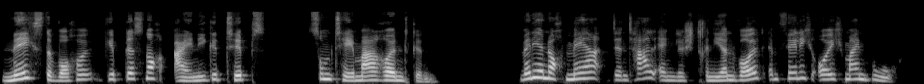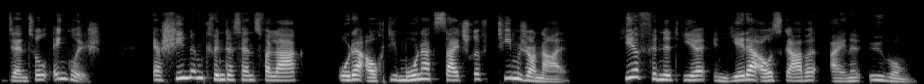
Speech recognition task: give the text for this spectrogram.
Nächste Woche gibt es noch einige Tipps zum Thema Röntgen. Wenn ihr noch mehr Dentalenglisch trainieren wollt, empfehle ich euch mein Buch Dental English, erschienen im Quintessenz Verlag oder auch die Monatszeitschrift Team Journal. Hier findet ihr in jeder Ausgabe eine Übung.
